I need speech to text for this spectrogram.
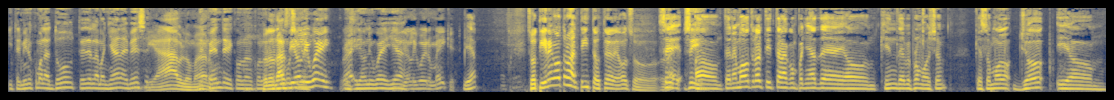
y termino como a las 2, 3 de la mañana hay veces. Diablo, mano. Depende con la, con Pero that's the only way, That's right? the only way, yeah. That's the only way to make it. Yep. So, ¿tienen otros artistas ustedes also? Sí, right? Sí. um, tenemos otro artista de la compañía de um, King David Promotion, que somos yo y um,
